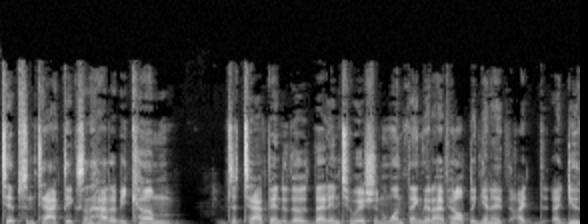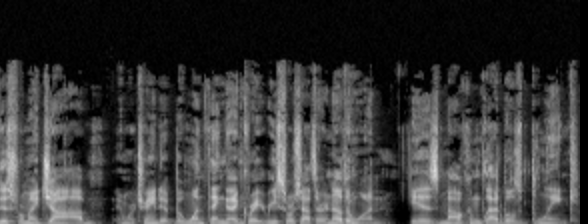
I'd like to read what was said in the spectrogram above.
tips and tactics on how to become to tap into the, that intuition. One thing that I've helped again, I, I, I do this for my job, and we're trained it. But one thing, a great resource out there, another one is Malcolm Gladwell's Blink.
